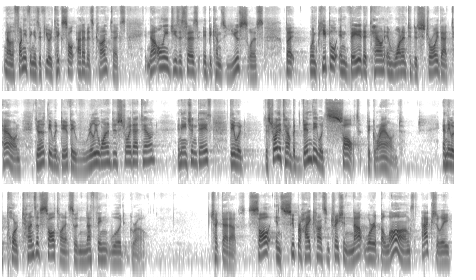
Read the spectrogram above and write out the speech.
Now, the funny thing is, if you were to take salt out of its context, not only Jesus says it becomes useless, but when people invaded a town and wanted to destroy that town, do you know what they would do if they really wanted to destroy that town in ancient days? They would destroy the town, but then they would salt the ground. And they would pour tons of salt on it so nothing would grow. Check that out. Salt in super high concentration, not where it belongs, actually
